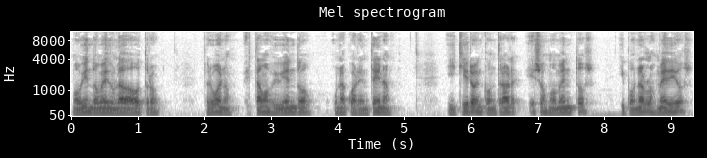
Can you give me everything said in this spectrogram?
moviéndome de un lado a otro. Pero bueno, estamos viviendo una cuarentena y quiero encontrar esos momentos y poner los medios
